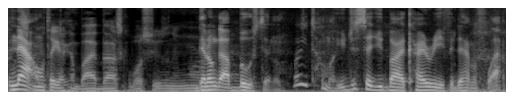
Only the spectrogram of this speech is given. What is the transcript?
Now, I don't think I can buy basketball shoes anymore. they don't got boost in them. What are you talking about? You just said you'd buy a Kyrie if it didn't have a flap.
